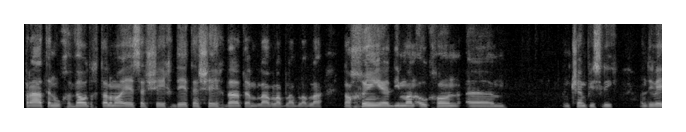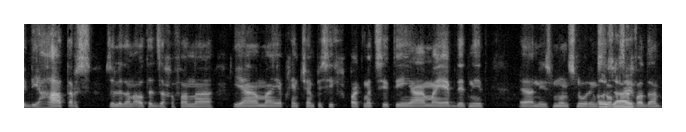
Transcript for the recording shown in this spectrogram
praat en hoe geweldig het allemaal is. En Sheikh dit en Sheikh dat en bla bla bla bla bla. Dan gun je die man ook gewoon ehm, een Champions League. Want die weet, die haters zullen dan altijd zeggen van... ja, maar je hebt geen Champions League gepakt met City. Ja, maar je hebt dit niet. Ja, nu is mondsnoering, toch? zij Zeg heeft- wat dan.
